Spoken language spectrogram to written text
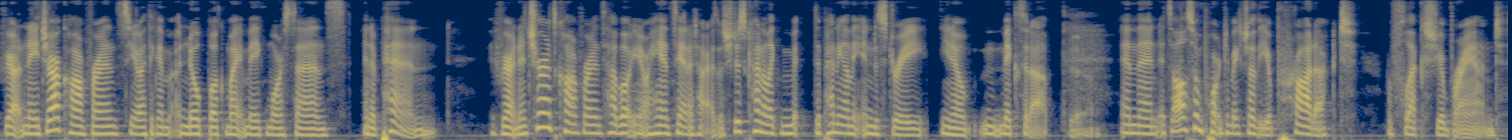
if you're at an HR conference, you know, I think a notebook might make more sense in a pen. If you're at an insurance conference, how about, you know, hand sanitizer? So just kind of like, depending on the industry, you know, mix it up. Yeah. And then it's also important to make sure that your product reflects your brand.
